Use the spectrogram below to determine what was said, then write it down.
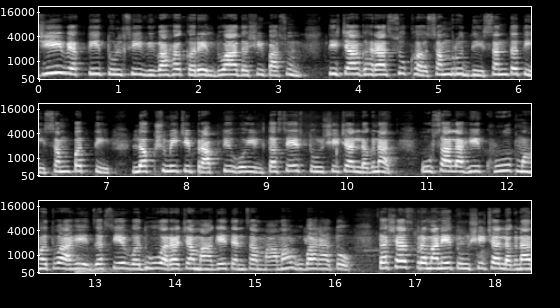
जी व्यक्ती तुलसी विवाह करेल द्वादशीपासून तिच्या घरात सुख समृद्धी संतती संपत्ती लक्ष्मीची प्राप्ती होईल तसेच तुळशीच्या लग्नात उसालाही खूप महत्त्व आहे. जसे वधू वराच्या मागे त्यांचा मामा उभा राहतो तशाच प्रमाणे तुळशीच्या लग्नात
